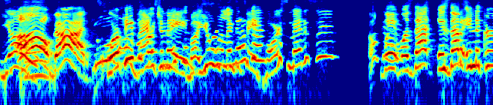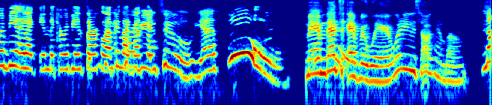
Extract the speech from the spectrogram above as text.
Yo, Oh, God. you Were are people from vaccinated, Jamaica? but you willing to take horse medicine? Okay. Wait, was that is that in the Caribbean, like in the Caribbean It's circle? in I feel the like Caribbean that's too. Yes. Ooh. Ma'am, that's everywhere. What are you talking about? No,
